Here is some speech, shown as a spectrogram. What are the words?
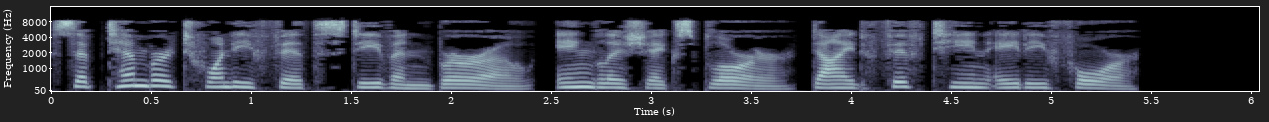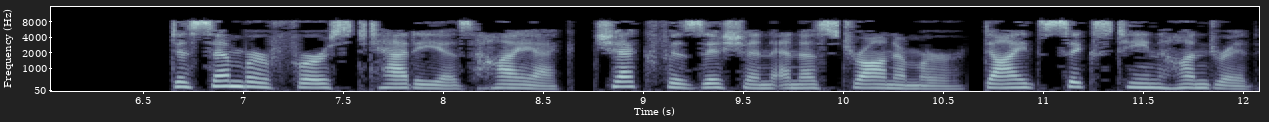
September 25 – Stephen Borough, English explorer died 1584 December 1 – Tadeáš Hájek, Czech physician and astronomer died 1600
